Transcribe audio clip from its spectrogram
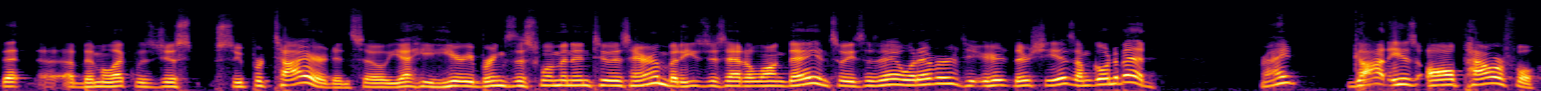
that uh, Abimelech was just super tired. And so, yeah, he, here he brings this woman into his harem, but he's just had a long day. And so he says, yeah, whatever, here, there she is. I'm going to bed. Right? God is all powerful.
